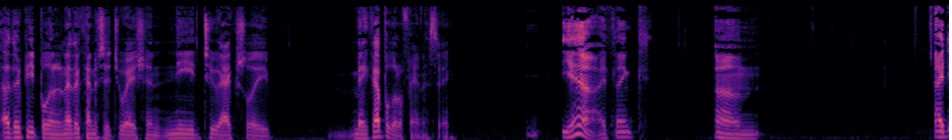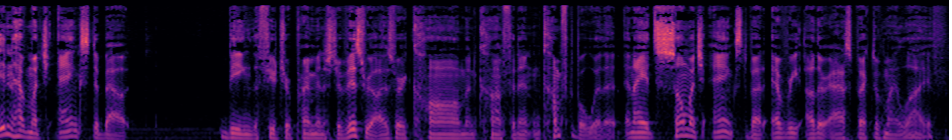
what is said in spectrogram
other people in another kind of situation need to actually make up a little fantasy. yeah, I think um, I didn't have much angst about being the future prime minister of Israel. I was very calm and confident and comfortable with it. And I had so much angst about every other aspect of my life.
